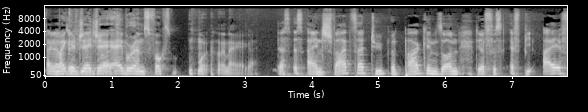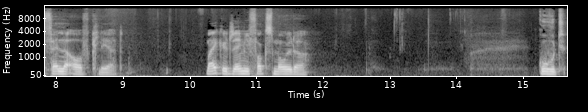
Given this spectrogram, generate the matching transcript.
Einer Michael J.J. Abrams Fox. naja, egal. Das ist ein schwarzer Typ mit Parkinson, der fürs FBI Fälle aufklärt. Michael Jamie Fox Mulder. Gut.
